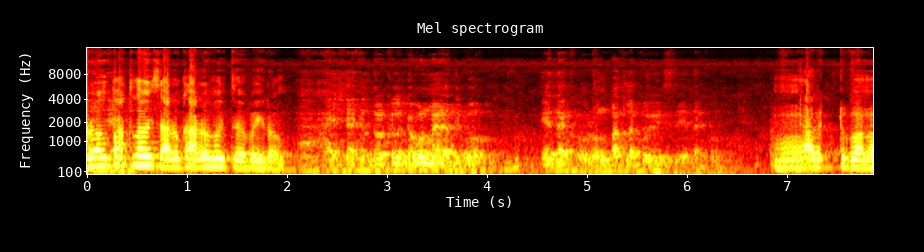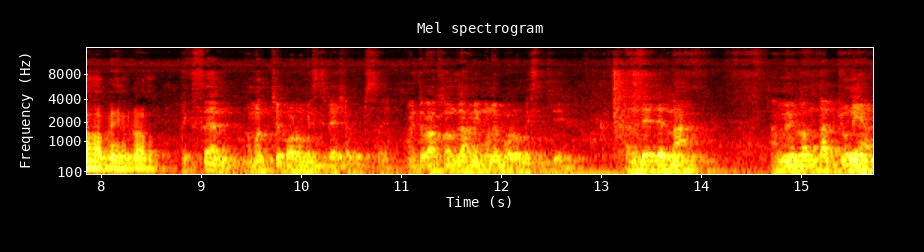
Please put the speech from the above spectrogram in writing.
রং পাতলা হয়েছে আরও গাঢ় হইতে হবে এই রং। আয়সা এখন দরকার ডবল মাইরা দিব। এ দেখো রং পাতলা কই হয়েছে এ দেখো। হুম আর একটু ঘন হবে এই রং। দেখছেন? আমার চেয়ে বড় মিস্ত্রি এসে করছে আমি তো ভাবছিলাম যে আমি মনে হয় বড় মিস্ত্রি। আমি দেখি যে না আমি হলাম তার জুনিয়র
